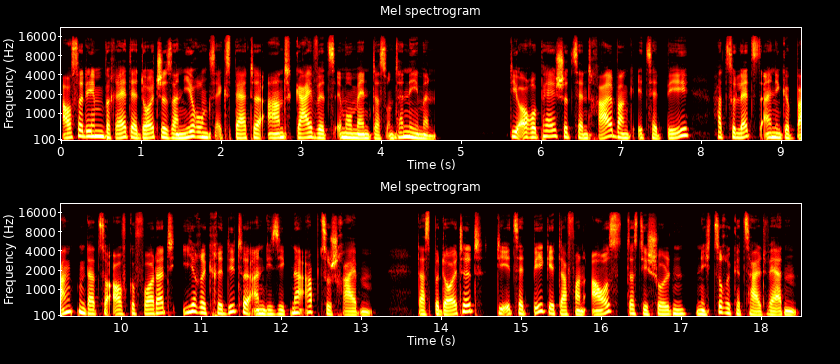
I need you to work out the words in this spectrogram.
Außerdem berät der deutsche Sanierungsexperte Arndt Geiwitz im Moment das Unternehmen. Die Europäische Zentralbank EZB hat zuletzt einige Banken dazu aufgefordert, ihre Kredite an die Signa abzuschreiben. Das bedeutet, die EZB geht davon aus, dass die Schulden nicht zurückgezahlt werden.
